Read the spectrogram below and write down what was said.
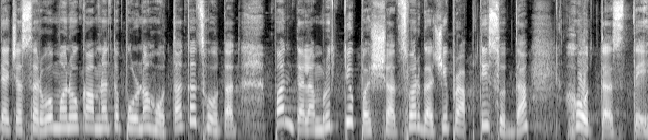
त्याच्या सर्व मनोकामना तर पूर्ण होतातच होतात पण त्याला मृत्यू पश्चात स्वर्गाची प्राप्तीसुद्धा होत असते.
